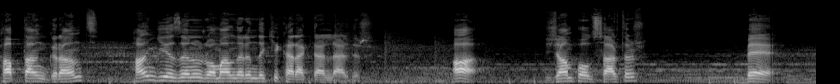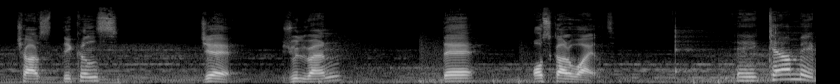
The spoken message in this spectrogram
Kaptan Grant hangi yazarın romanlarındaki karakterlerdir? A. Jean-Paul Sartre B. Charles Dickens C. Jules Verne D. Oscar Wilde. E, Kenan Bey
